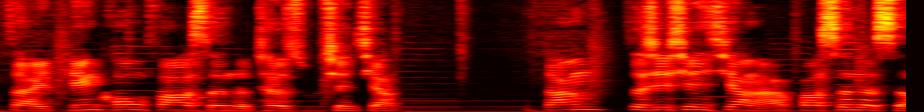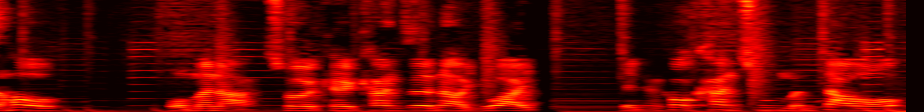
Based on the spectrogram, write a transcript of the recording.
在天空发生的特殊现象。当这些现象啊发生的时候，我们啊除了可以看热闹以外，也能够看出门道哦。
